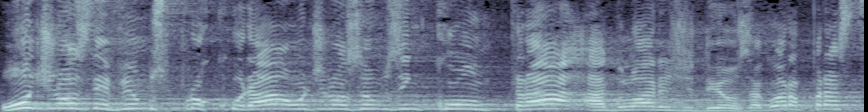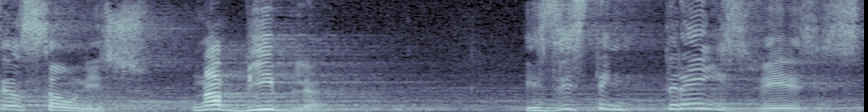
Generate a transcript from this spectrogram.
Onde nós devemos procurar, onde nós vamos encontrar a glória de Deus? Agora presta atenção nisso na Bíblia, existem três vezes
